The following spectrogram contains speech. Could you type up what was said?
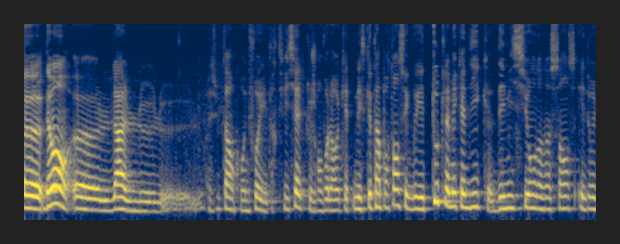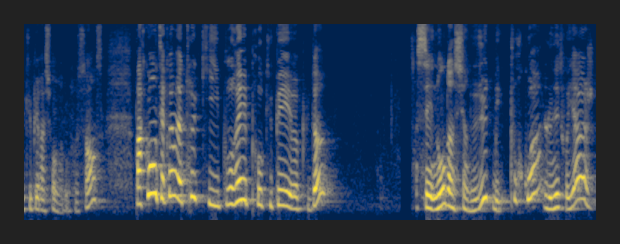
Euh, euh, là le, résultat encore une fois il est artificiel que je renvoie la requête mais ce qui est important c'est que vous voyez toute la mécanique d'émission dans un sens et de récupération dans l'autre sens. Par contre il y a quand même un truc qui pourrait préoccuper euh, plus d'un c'est nom d'un sien de zut mais pourquoi le nettoyage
